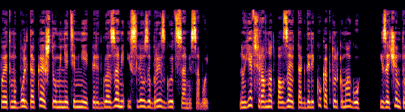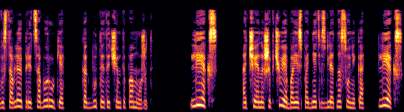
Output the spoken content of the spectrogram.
поэтому боль такая, что у меня темнеет перед глазами и слезы брызгают сами собой. Но я все равно отползаю так далеко, как только могу, и зачем-то выставляю перед собой руки, как будто это чем-то поможет. «Лекс!» — отчаянно шепчу я, боясь поднять взгляд на Соника. «Лекс!»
